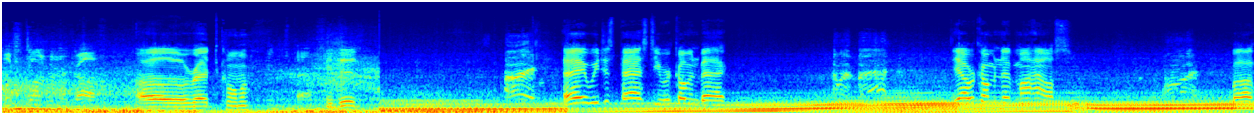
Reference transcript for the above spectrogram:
What's John Hunter drive? Oh, red Tacoma. He. He did. Hi, Hey, we just passed you. We're coming back. Coming back? Yeah, we're coming to my house. Alright. Bye.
